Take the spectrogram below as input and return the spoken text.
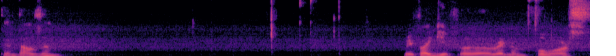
10,000. But if I give a random force,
